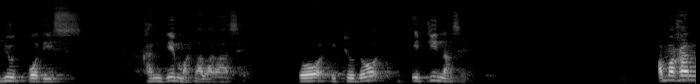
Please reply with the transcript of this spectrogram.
यूथ बॉडीज खान की माता लगा से तो इतु तो इतनी ना से अमहान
